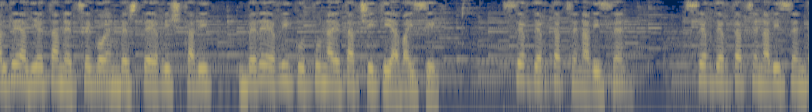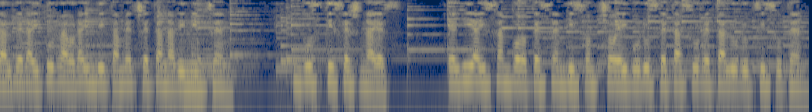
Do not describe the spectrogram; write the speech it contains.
Alde haietan etzegoen beste herriskarik, bere herrikutuna eta txikia baizik. Zer gertatzen ari zen? Zer gertatzen ari zen galdera ikurra oraindik ametsetan ari nintzen. Guztiz ez naez. Egia izango ote zen gizontxoei buruz eta zur eta lur utzi zuten.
